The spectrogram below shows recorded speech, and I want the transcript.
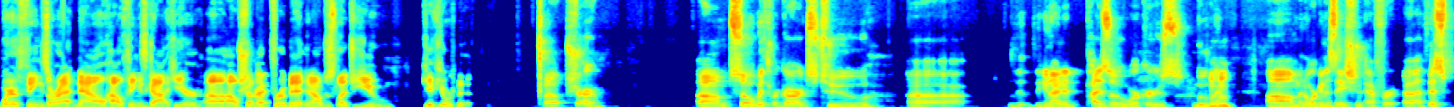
where things are at now how things got here uh i'll shut Right. up for a bit and i'll just let you give your bit Uh, sure. Um, so, with regards to uh, the, the United Paizo Workers Movement, um, an organization effort, uh, at this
